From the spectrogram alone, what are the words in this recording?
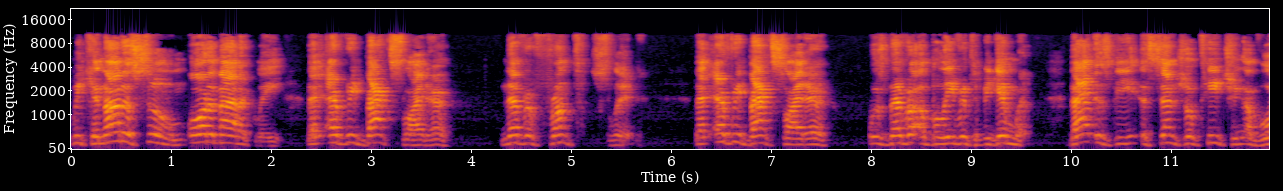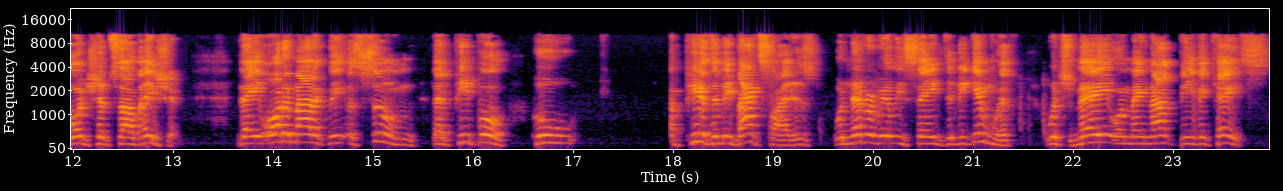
We cannot assume automatically that every backslider never front slid, that every backslider was never a believer to begin with. That is the essential teaching of Lordship salvation. They automatically assume that people who appear to be backsliders were never really saved to begin with, which may or may not be the case.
